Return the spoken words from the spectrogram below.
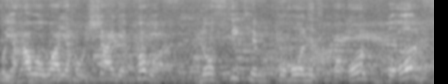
or Yahweh why Yahweh Shai their power, nor seek him for all his for all for all this.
